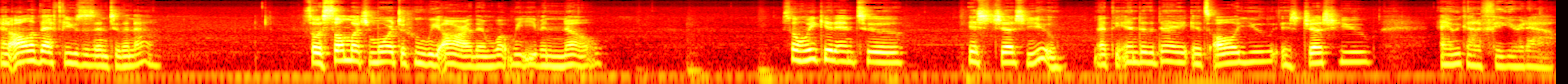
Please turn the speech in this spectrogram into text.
And all of that fuses into the now. So it's so much more to who we are than what we even know. So when we get into it's just you, at the end of the day, it's all you, it's just you, and we got to figure it out.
